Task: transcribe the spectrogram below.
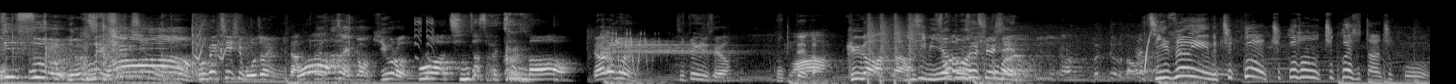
주짓수 역시 75. 975점입니다. 항상 이거 기울었는데. 우와, 진짜 잘 찬다. 여러분 집중해 주세요. 국대다. 그가 왔다. 22년 동안 선수 출신. 지승이 근데 축구, 축구 선수, 축구 했었잖아, 축구.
